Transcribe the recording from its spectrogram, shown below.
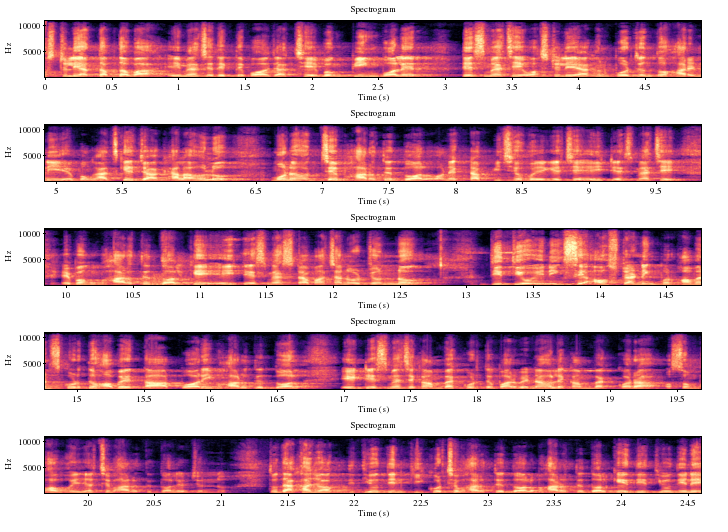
অস্ট্রেলিয়ার দাবদাবা এই ম্যাচে দেখতে পাওয়া যাচ্ছে এবং পিং বলের টেস্ট ম্যাচে অস্ট্রেলিয়া এখন পর্যন্ত হারেনি এবং আজকে যা খেলা হলো, মনে হচ্ছে ভারতের দল অনেকটা পিছে হয়ে গেছে এই টেস্ট ম্যাচে এবং ভারতের দলকে এই টেস্ট ম্যাচটা বাঁচানোর জন্য দ্বিতীয় ইনিংসে আউটস্ট্যান্ডিং পারফরমেন্স করতে হবে, তারপরই ভারতের দল এই টেস্ট ম্যাচে কামব্যাক করতে পারবে, না হলে কামব্যাক করা অসম্ভব হয়ে যাচ্ছে ভারতের দলের জন্য। তো দেখা যাক দ্বিতীয় দিন কি করছে ভারতের দল। ভারতের দলকে দ্বিতীয় দিনে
